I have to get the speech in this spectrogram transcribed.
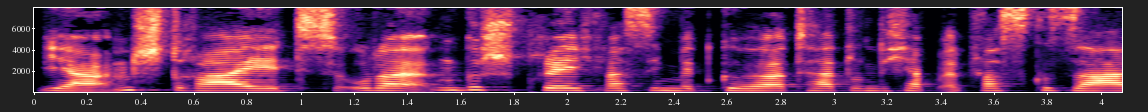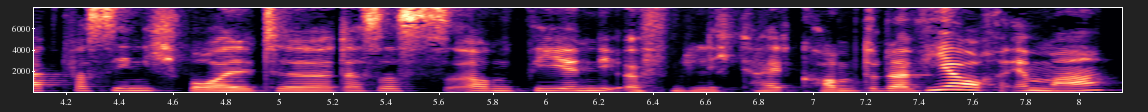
ja, ein Streit oder ein Gespräch, was sie mitgehört hat und ich habe etwas gesagt, was sie nicht wollte, dass es irgendwie in die Öffentlichkeit kommt oder wie auch immer.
